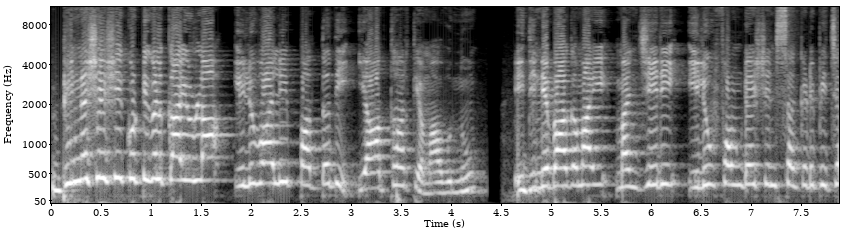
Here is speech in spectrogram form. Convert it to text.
ഭിന്നശേഷി കുട്ടികൾക്കായുള്ള ഇലുവാലി പദ്ധതി യാഥാർത്ഥ്യമാവുന്നു. ഇതിന്റെ ഭാഗമായി മഞ്ചേരി ഇലു ഫൗണ്ടേഷൻ സംഘടിപ്പിച്ച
